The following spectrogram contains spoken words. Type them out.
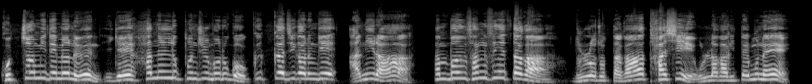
고점이 되면은 이게 하늘 높은 줄 모르고 끝까지 가는 게 아니라, 한번 상승했다가 눌러줬다가 다시 올라가기 때문에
